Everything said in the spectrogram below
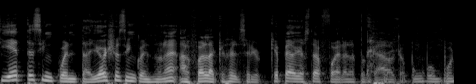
7.58, 59, afuera de la casa del Sergio. ¿Qué pedo? Yo estoy afuera, la tocaba, acá, pum, pum, pum.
